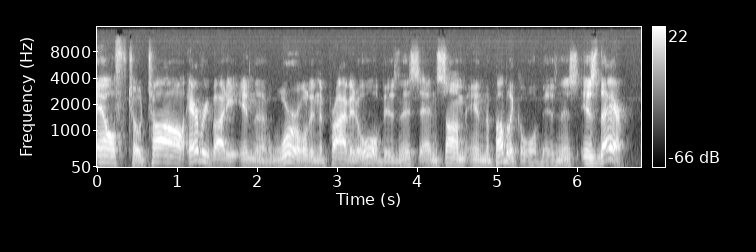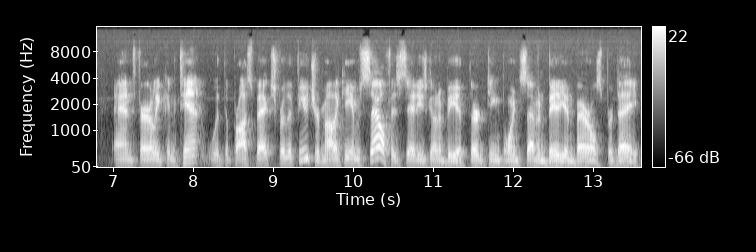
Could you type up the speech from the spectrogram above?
Elf, Total, everybody in the world in the private oil business and some in the public oil business is there and fairly content with the prospects for the future. Maliki himself has said he's going to be at 13.7 billion barrels per day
